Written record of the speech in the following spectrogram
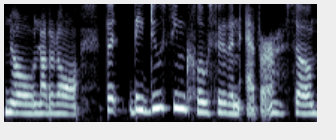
No, not at all. But they do seem closer than ever. So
